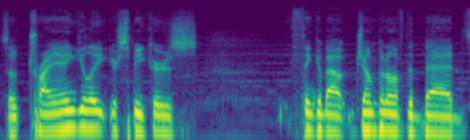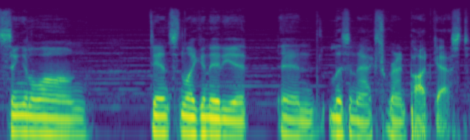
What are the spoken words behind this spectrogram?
So triangulate your speakers. Think about jumping off the bed, singing along, dancing like an idiot, and listen to Axe Grind podcast.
